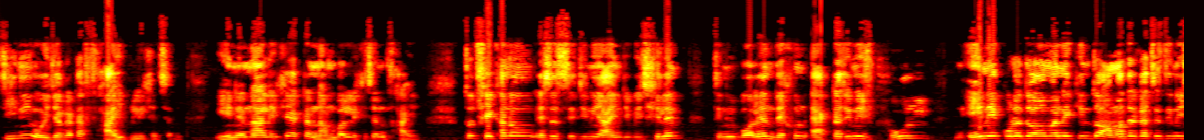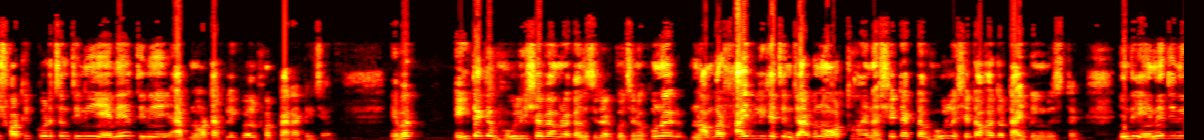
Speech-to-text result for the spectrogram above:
তিনি ওই জায়গাটা ফাইভ লিখেছেন। এনে না লিখে একটা নাম্বার লিখেছেন ফাইভ তো সেখানেও এসএসসি যিনি আইনজীবী ছিলেন, তিনি বলেন, দেখুন, একটা জিনিস ভুল, এনে করে দেওয়া মানে কিন্তু আমাদের কাছে তিনি সঠিক করেছেন, তিনি এনে, তিনি not applicable for para teacher এবার এইটাকে ভুল হিসেবে আমরা কনসিডার করছি না। কোনো নাম্বার ফাইভ লিখেছেন, যার কোনো অর্থ হয় না, সেটা একটা ভুল, সেটা হয়তো টাইপিং মিস্টেক কিন্তু এনে যিনি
